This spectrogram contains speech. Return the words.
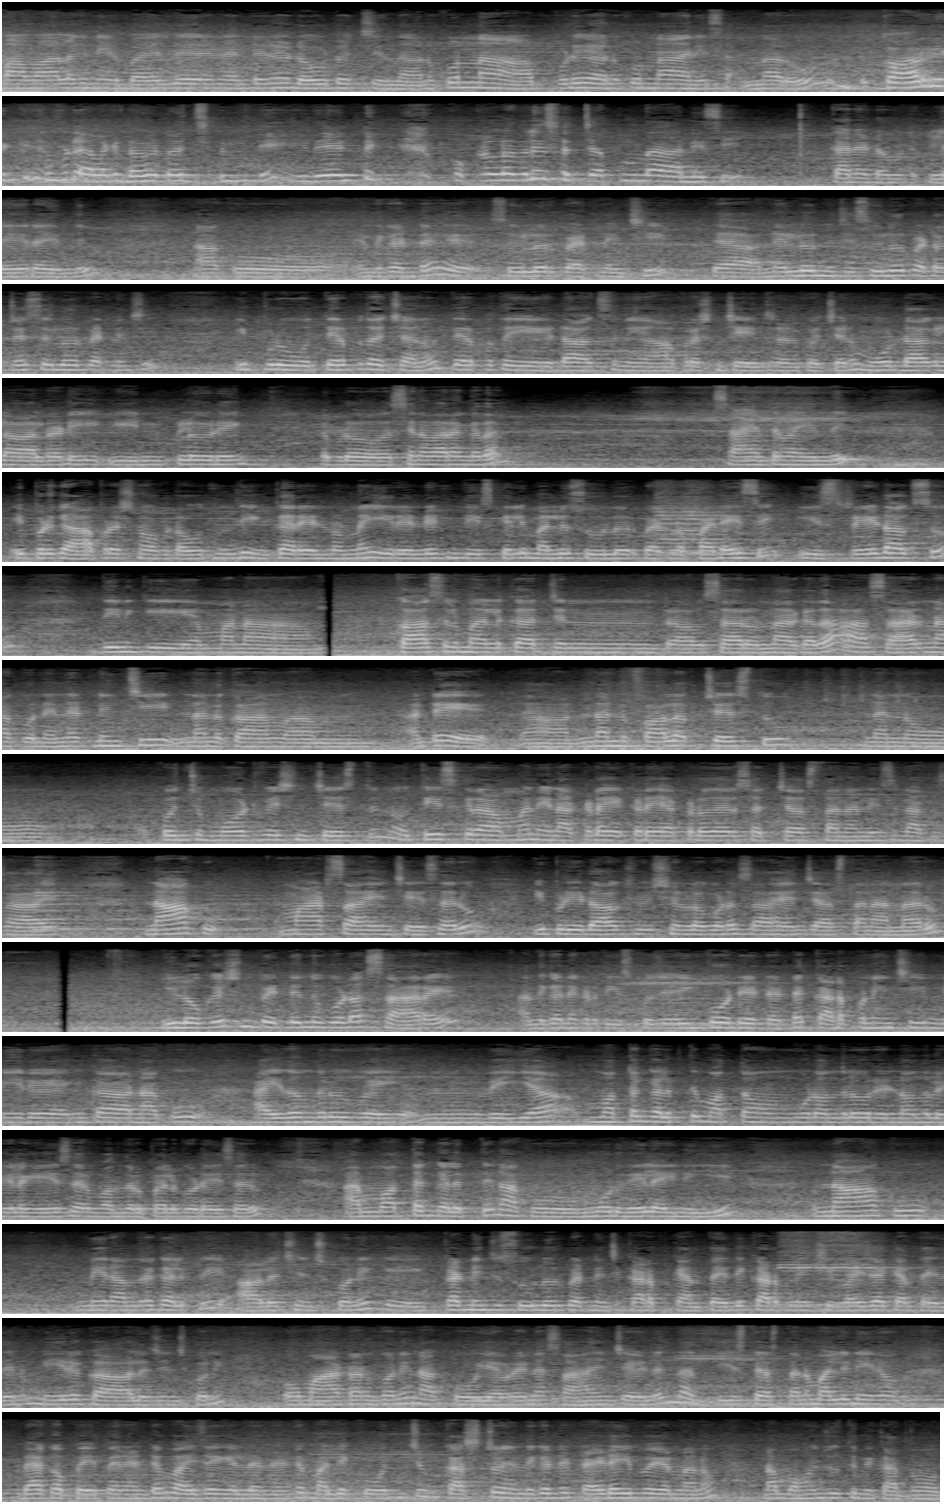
మా వాళ్ళకి నేను బయలుదేరానంటేనే డౌట్ వచ్చింది. అనుకున్నా అప్పుడే అనుకున్నా అనేసి అన్నారు. కారు ఎక్కినప్పుడు అలాగే డౌట్ వచ్చింది. ఇదేంటి? కుక్కలు వదిలేసి వచ్చేస్తుందా అనేసి. కానీ డౌట్ క్లియర్ అయింది. నాకు ఎందుకంటే సూలూరుపేట నుంచి నెల్లూరు నుంచి సూలూరుపేట వచ్చేసి సూలూరుపేట నుంచి ఇప్పుడు తిరుపతి వచ్చాను. తిరుపతి డాగ్స్ని ఆపరేషన్ చేయించడానికి వచ్చాను. మూడు డాగులు ఆల్రెడీ ఇంక్లూడింగ్ ఇప్పుడు శనివారం కదా సాయంత్రం అయింది. ఇప్పటికి ఆపరేషన్ ఒకటి అవుతుంది. ఇంకా రెండు ఉన్నాయి. ఈ రెండింటిని తీసుకెళ్ళి మళ్ళీ సూళ్ళూరుపేటలో పడేసి ఈ స్ట్రే డాగ్స్ దీనికి మన కాసుల మల్లికార్జున రావు సార్ ఉన్నారు కదా ఆ సార్ నాకు నిన్నటి నుంచి నన్ను కా అంటే నన్ను ఫాలోఅప్ చేస్తూ నన్ను కొంచెం మోటివేషన్ చేస్తూ నువ్వు తీసుకురామ్మా నేను అక్కడ ఎక్కడ ఎక్కడో దగ్గర సెర్చ్ చేస్తాననేసి నాకు సహాయం నాకు మాట సహాయం చేశారు. ఇప్పుడు ఈ డాగ్స్ విషయంలో కూడా సహాయం చేస్తానన్నారు. ఈ లొకేషన్ పెట్టింది కూడా సారే. అందుకని ఇక్కడ తీసుకొచ్చా ఇంకోటి ఏంటంటే కడప నుంచి మీరు ఇంకా నాకు ఐదు వందలు వెయ్యి వెయ్యి. మొత్తం కలిపితే మొత్తం మూడు వందలు రెండు వందలు ఇలా వేశారు. వంద రూపాయలు కూడా వేశారు. ఆ మొత్తం కలిపితే నాకు మూడు వేలు అయినాయి. నాకు మీరందరూ కలిపి ఆలోచించుకొని ఇక్కడి నుంచి సూలూరుపేట నుంచి కడపకి ఎంత అయితే కడప నుంచి వైజాగ్ ఎంత అయితే మీరు ఆలోచించుకొని ఓ మాట అనుకొని నాకు ఎవరైనా సహాయం చేయండి. నేను తీసేస్తాను. మళ్ళీ నేను బ్యాకప్ అయిపోయానంటే వైజాగ్ వెళ్ళానంటే మళ్ళీ కొంచెం కష్టం. ఎందుకంటే టైడ్ అయిపోయి ఉన్నాను. నా మొహం చూస్తే మీకు అర్థమవుతుంది.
